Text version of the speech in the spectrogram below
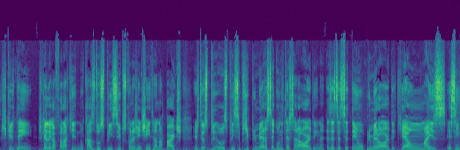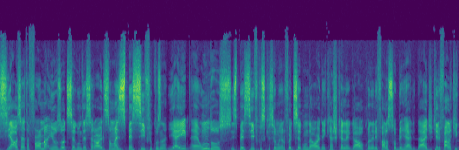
acho que ele tem. Acho que é legal falar que no caso dos princípios, quando a gente entra na parte, a gente tem os, os princípios de primeira, segunda e terceira ordem, né? Às vezes você tem o primeira ordem que é um mais essencial, de certa forma, e os outros segunda e terceira ordem são mais específicos, né? E aí, é um dos específicos, que se eu não me engano foi de segunda ordem, que acho que é legal quando ele fala sobre realidade, que ele fala que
